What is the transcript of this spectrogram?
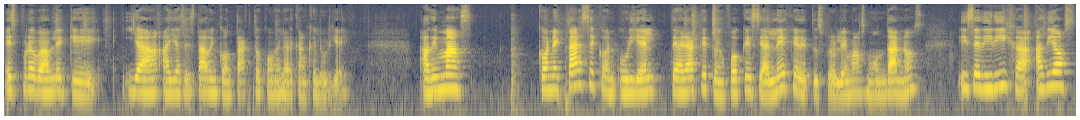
Es probable que ya hayas estado en contacto con el arcángel Uriel. Además, conectarse con Uriel te hará que tu enfoque se aleje de tus problemas mundanos y se dirija a Dios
